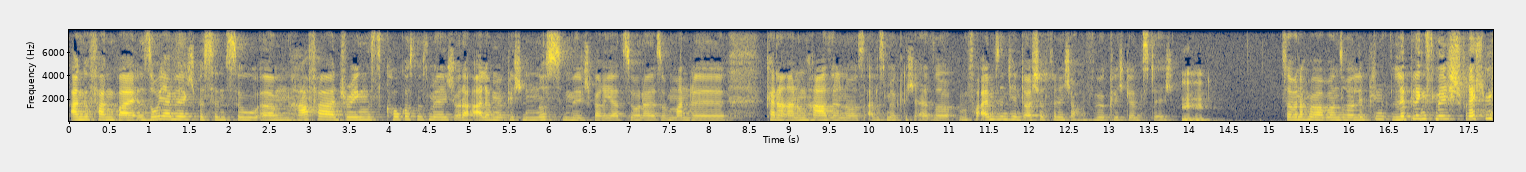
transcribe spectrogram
Angefangen bei Sojamilch bis hin zu ähm, Haferdrinks, Kokosnussmilch oder alle möglichen Nussmilchvariationen, also Mandel keine Ahnung, Haselnuss, alles Mögliche. Also vor allem sind die in Deutschland, finde ich, auch wirklich günstig. Mhm. Sollen wir nochmal über unsere Liebling Lieblingsmilch sprechen?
